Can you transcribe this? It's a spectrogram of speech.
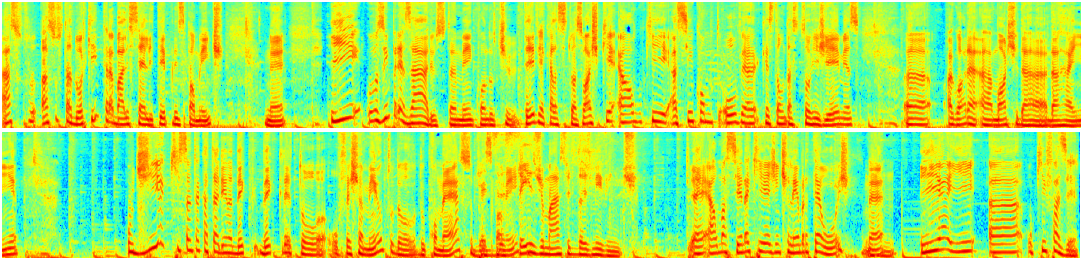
assu- assustador quem trabalha CLT principalmente, né? E os empresários também, quando te- teve aquela situação, acho que é algo que, assim como houve a questão das torres gêmeas, ah, agora a morte da, da rainha, o dia que Santa Catarina de- decretou o fechamento do, do comércio, Dia principalmente, 16 de março de 2020. é, é uma cena que a gente lembra até hoje, né? E aí, ah, o que fazer?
